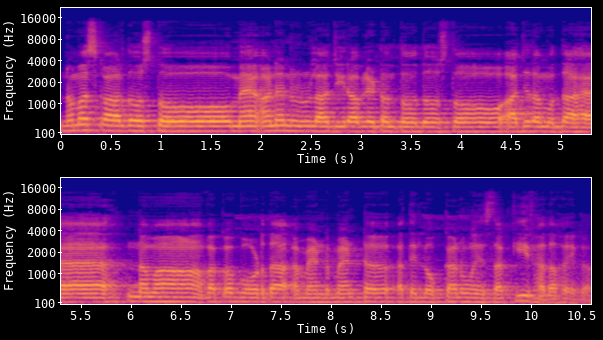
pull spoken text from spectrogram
ਨਮਸਕਾਰ ਦੋਸਤੋ, ਮੈਂ ਅਨਨ ਰੂਲਾ ਜੀਰਾ ਬਲੇਟਨ ਤੋਂ ਦੋਸਤੋ, ਅੱਜ ਦਾ ਮੁੱਦਾ ਹੈ ਨਵਾਂ ਵਕਫ ਬੋਰਡ ਦਾ ਅਮੈਂਡਮੈਂਟ ਅਤੇ ਲੋਕਾਂ ਨੂੰ ਇਸ ਦਾ ਕੀ ਫਾਇਦਾ ਹੋਏਗਾ।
